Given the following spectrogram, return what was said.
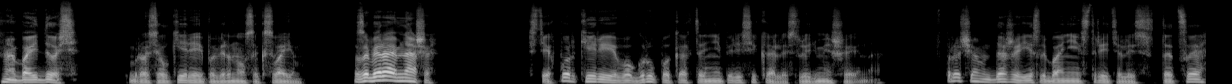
«Обойдусь», — бросил Керри и повернулся к своим. «Забираем наше». С тех пор Керри и его группа как-то не пересекались с людьми Шейна. Впрочем, даже если бы они встретились в ТЦ,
